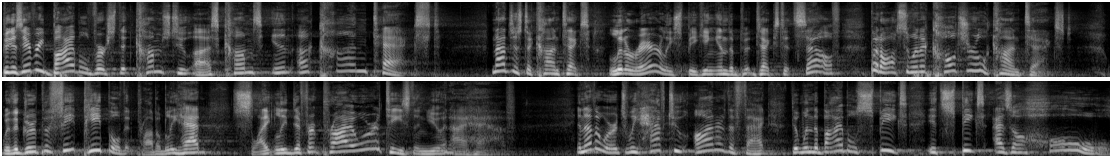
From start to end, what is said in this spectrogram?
Because every Bible verse that comes to us comes in a context. Not just a context, literarily speaking, in the text itself, but also in a cultural context with a group of people that probably had slightly different priorities than you and I have. In other words, we have to honor the fact that when the Bible speaks, it speaks as a whole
